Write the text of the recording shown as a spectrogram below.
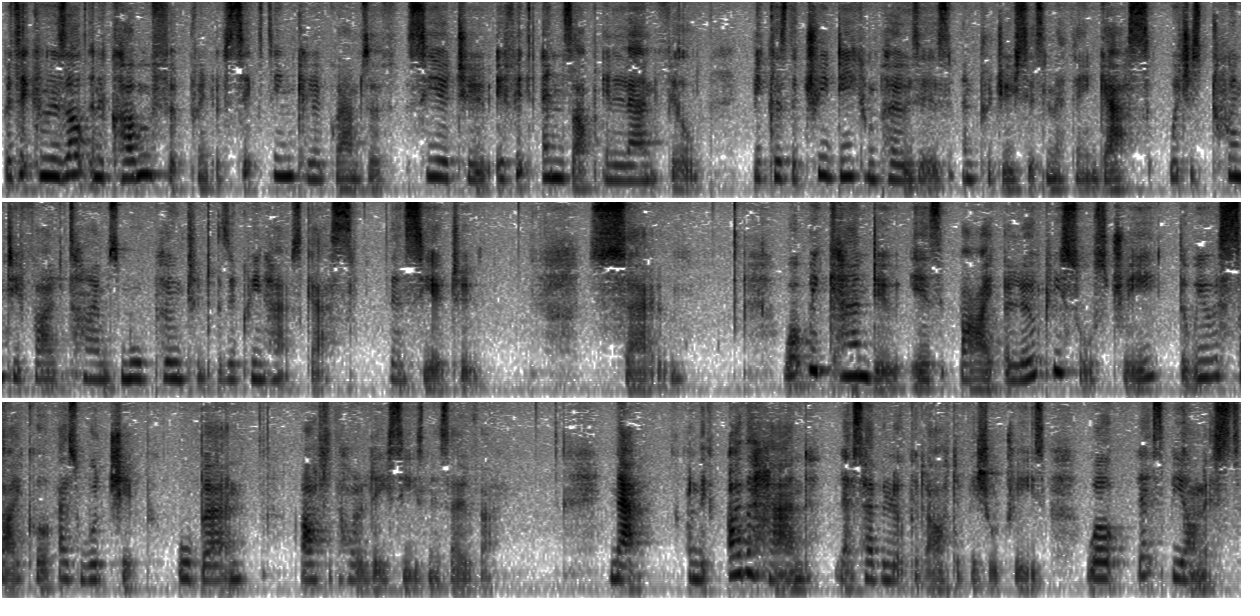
but it can result in a carbon footprint of 16 kilograms of CO2 if it ends up in landfill because the tree decomposes and produces methane gas, which is 25 times more potent as a greenhouse gas than CO2. So, what we can do is buy a locally sourced tree that we recycle as wood chip or burn after the holiday season is over. Now, on the other hand, let's have a look at artificial trees. Well, let's be honest,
